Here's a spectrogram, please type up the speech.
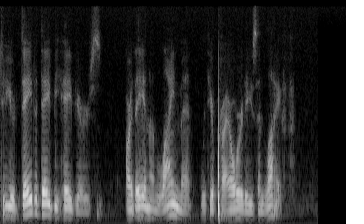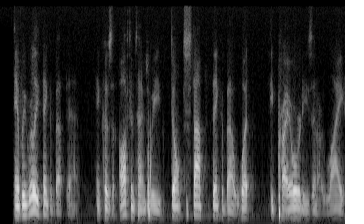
do your day-to-day behaviors are they in alignment with your priorities in life? And if we really think about that, because oftentimes we don't stop to think about what the priorities in our life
